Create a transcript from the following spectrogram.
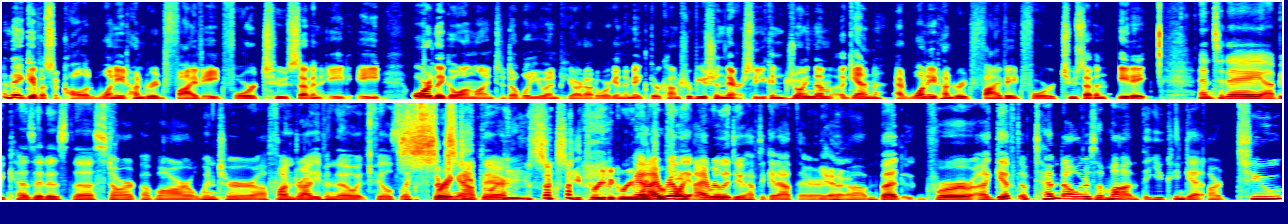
and they give us a call at 1 800 584 2788, or they go online to WNPR.org and they make their contribution there. So you can join them again at 1 800 584 2788. And today, uh, because it is the start of our winter uh, fun drive, even though it feels like spring out there. 63 degree Man, winter I really. I really do have to get out there. Yeah. Um, but for a gift of ten dollars a month, you can get our two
